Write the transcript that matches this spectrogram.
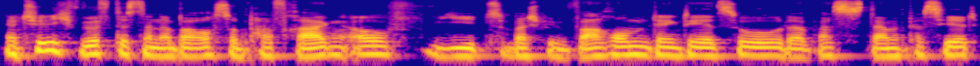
Natürlich wirft es dann aber auch so ein paar Fragen auf, wie zum Beispiel, warum denkt ihr jetzt so oder was damit passiert.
